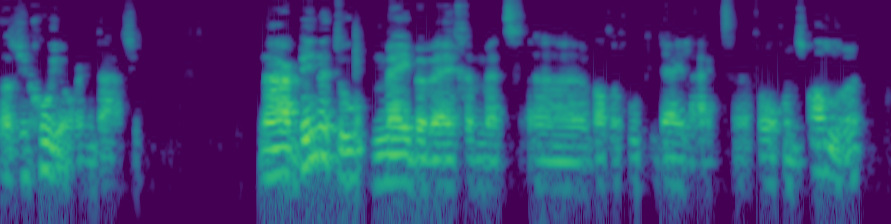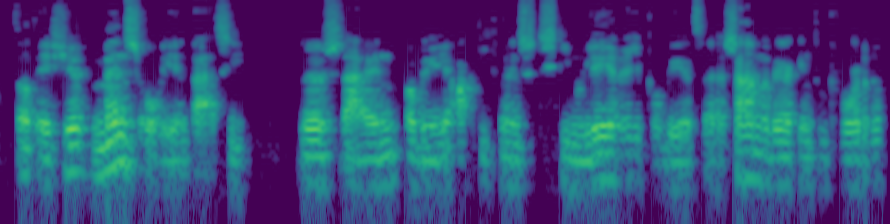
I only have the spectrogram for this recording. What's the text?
Dat is je groeioriëntatie naar binnen toe meebewegen met uh, wat een goed idee lijkt uh, volgens anderen, dat is je mensoriëntatie. Dus daarin probeer je actief mensen te stimuleren, je probeert uh, samenwerking te bevorderen.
